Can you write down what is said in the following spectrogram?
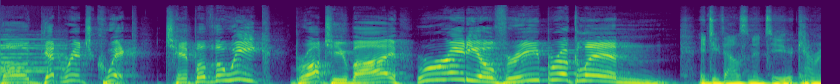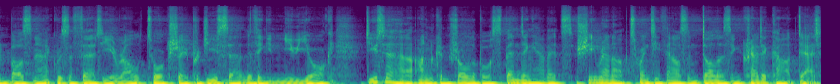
The Get Rich Quick Tip of the Week, brought to you by Radio Free Brooklyn. In 2002, Karen Bosnak was a 30 year old talk show producer living in New York. Due to her uncontrollable spending habits, she ran up $20,000 in credit card debt.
